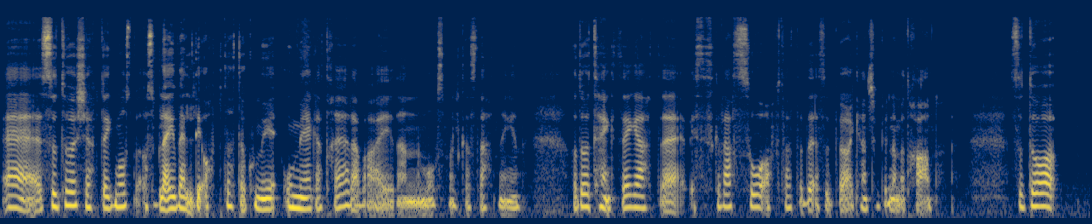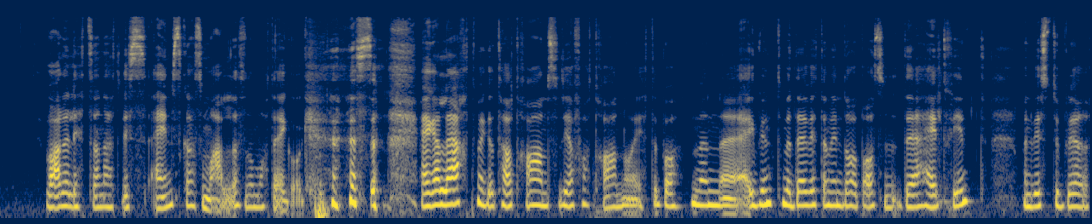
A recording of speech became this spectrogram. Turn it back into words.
Så da kjøpte jeg morsmelk, og så ble jeg veldig opptatt av hvor mye omega-3 det var i den morsmelkerstatningen. Og da tenkte jeg at hvis jeg skal være så opptatt av det, så bør jeg kanskje begynne med tran. Så da var det litt sånn at hvis én skal, som alle, så måtte jeg òg. jeg har lært meg å ta tran, så de har fått tran nå etterpå. Men eh, jeg begynte med D-vitamindråper, så det er helt fint. Men hvis du blir,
